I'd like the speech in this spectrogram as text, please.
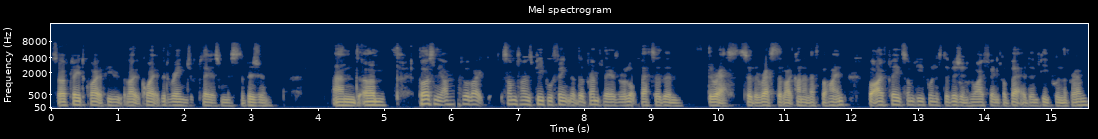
So I've played quite a few, like quite a good range of players from this division. And um, personally, I feel like sometimes people think that the Prem players are a lot better than the rest, so the rest are like kind of left behind. But I've played some people in this division who I think are better than people in the Prem.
